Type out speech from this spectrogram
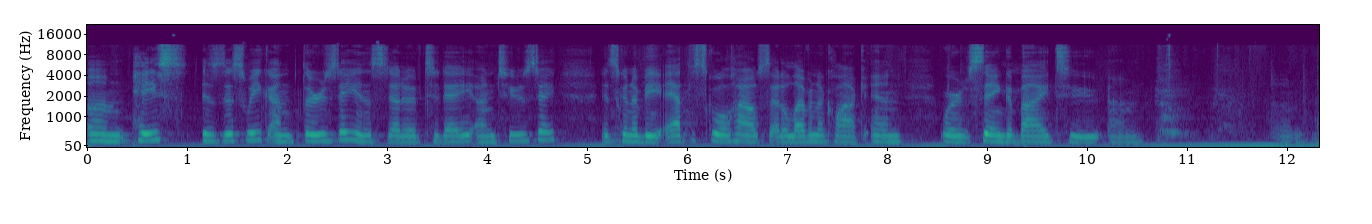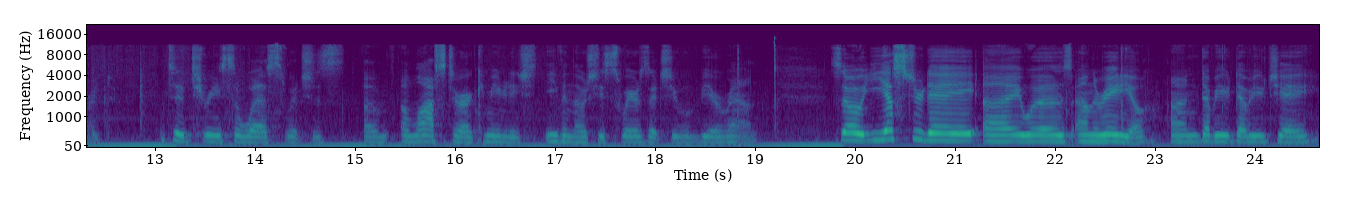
Um, Pace is this week on Thursday instead of today on Tuesday. It's going to be at the schoolhouse at 11 o'clock, and we're saying goodbye to um, um, to Teresa West, which is a, a loss to our community, even though she swears that she will be around. So yesterday, I was on the radio, on WWJ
